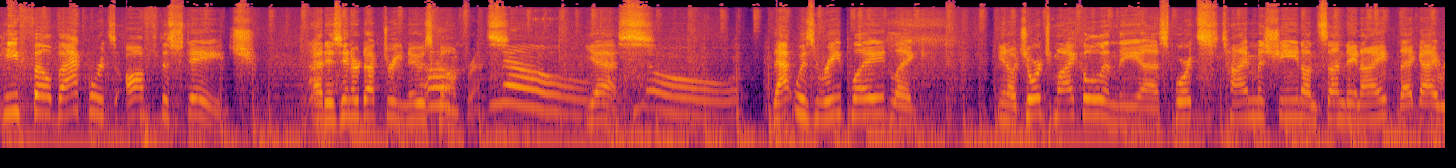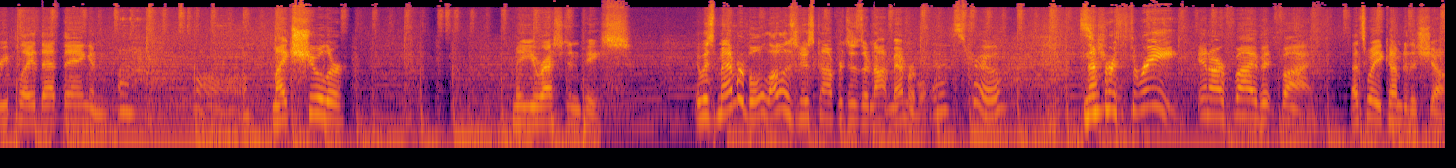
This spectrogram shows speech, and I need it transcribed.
He fell backwards off the stage at his introductory news Oh, conference. No. Yes. No. That was replayed like, you know, George Michael in the uh, sports time machine on Sunday night. That guy replayed that thing, and Mike Schuler, may you rest in peace. It was memorable. A lot of those news conferences are not memorable. That's true. Number three in our five at five. That's why you come to the show.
